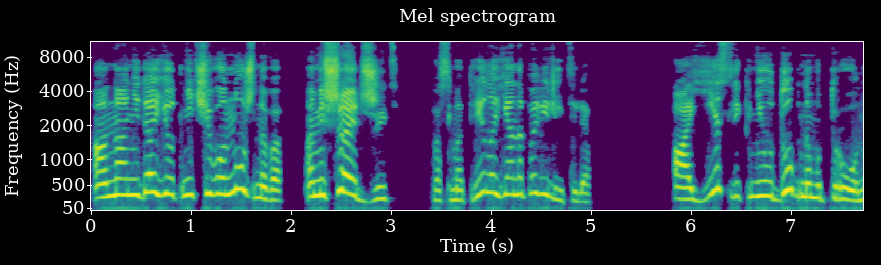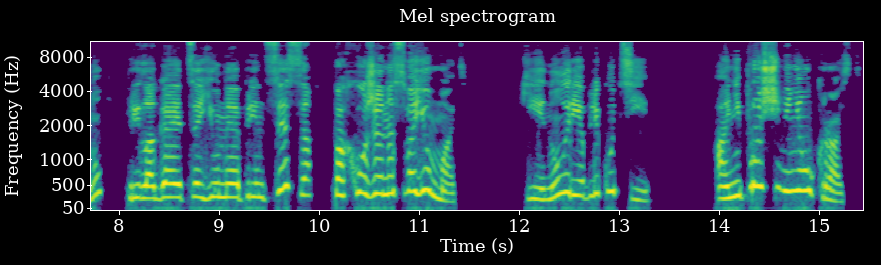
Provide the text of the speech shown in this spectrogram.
Она не дает ничего нужного, а мешает жить. Посмотрела я на повелителя. А если к неудобному трону прилагается юная принцесса, похожая на свою мать? Кинул реплику Ти. А не проще меня украсть?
